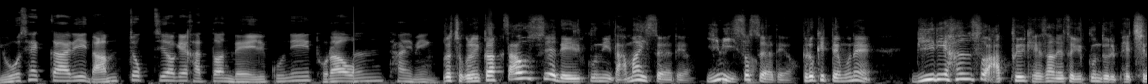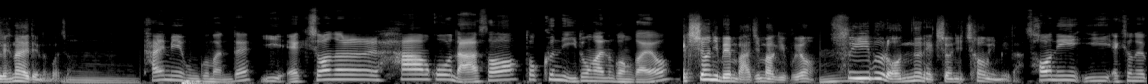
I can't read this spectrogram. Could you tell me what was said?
요 색깔이 남쪽 지역에 갔던 내 일꾼이 돌아오는 타이밍. 그렇죠. 그러니까 사우스에 내 일꾼이 남아 있어야 돼요. 이미 그렇죠. 있었어야 돼요. 그렇기 때문에 미리 한 수 앞을 계산해서 일꾼들을 배치를 해놔야 되는 거죠. 음, 타이밍이 궁금한데 이 액션을 하고 나서 토큰이 이동하는 건가요? 액션이 맨 마지막이고요. 음. 수입을 얻는 액션이 처음입니다. 선이 이 액션을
